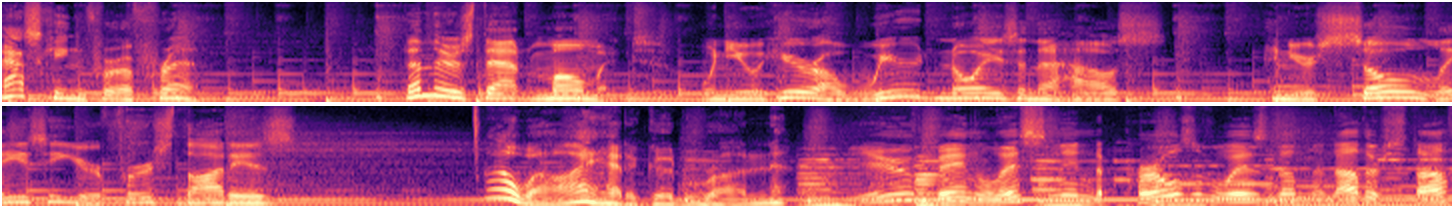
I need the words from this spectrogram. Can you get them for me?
Asking for a friend. Then there's that moment when you hear a weird noise in the house and you're so lazy your first thought is, Oh well, I had a good run. You've been listening to Pearls of Wisdom and other stuff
